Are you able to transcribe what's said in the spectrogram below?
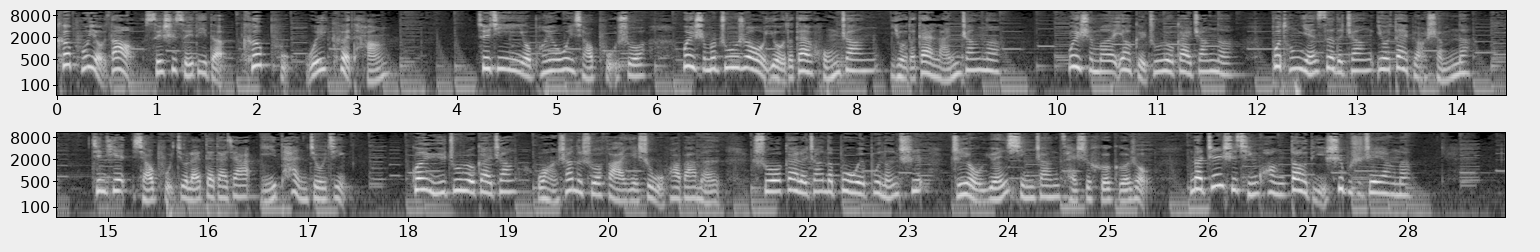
科普有道，随时随地的科普微课堂。最近有朋友问小普说：“为什么猪肉有的盖红章，有的盖蓝章呢？为什么要给猪肉盖章呢？不同颜色的章又代表什么呢？”今天小普就来带大家一探究竟。关于猪肉盖章，网上的说法也是五花八门，说盖了章的部位不能吃，只有圆形章才是合格肉。那真实情况到底是不是这样呢？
